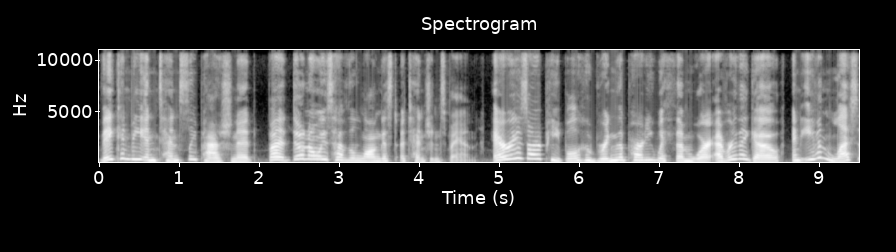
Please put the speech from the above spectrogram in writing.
They can be intensely passionate, but don't always have the longest attention span. Aries are people who bring the party with them wherever they go, and even less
